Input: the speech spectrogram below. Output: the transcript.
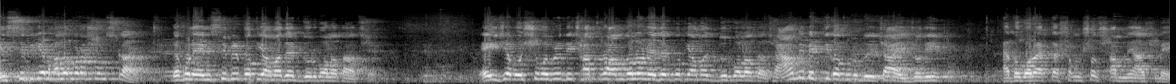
এনসিপিকে ভালো করার সংস্কার? দেখুন এনসিপির প্রতি আমাদের দুর্বলতা আছে। এই যে বৈষম্য বিরোধী ছাত্র আন্দোলন, এদের প্রতি আমাদের দুর্বলতা আছে। আমি ব্যক্তিগতভাবে চাই, যদি এত বড় একটা সংসদ সামনে আসবে,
